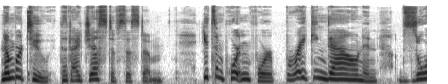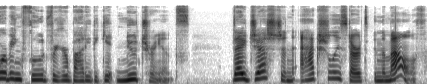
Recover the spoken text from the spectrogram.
number two, the digestive system. It's important for breaking down and absorbing food for your body to get nutrients. Digestion actually starts in the mouth.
